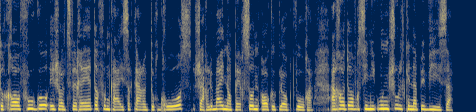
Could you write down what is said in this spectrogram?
Der Graf Hugo ist als Verräter vom Kaiser Karl der Groß, Charlemagne en Person, angeklagt worden. Er hat aber seine Unschuld beweisen.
